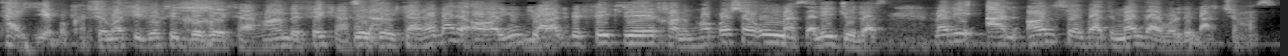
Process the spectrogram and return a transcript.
تهیه بکنن. شما که گفتید بزرگترها هم به فکر هستن. بزرگترها بله آقایون که باید به فکر خانم ها باشن اون مسئله جداست. ولی الان صحبت من در مورد بچه هاست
